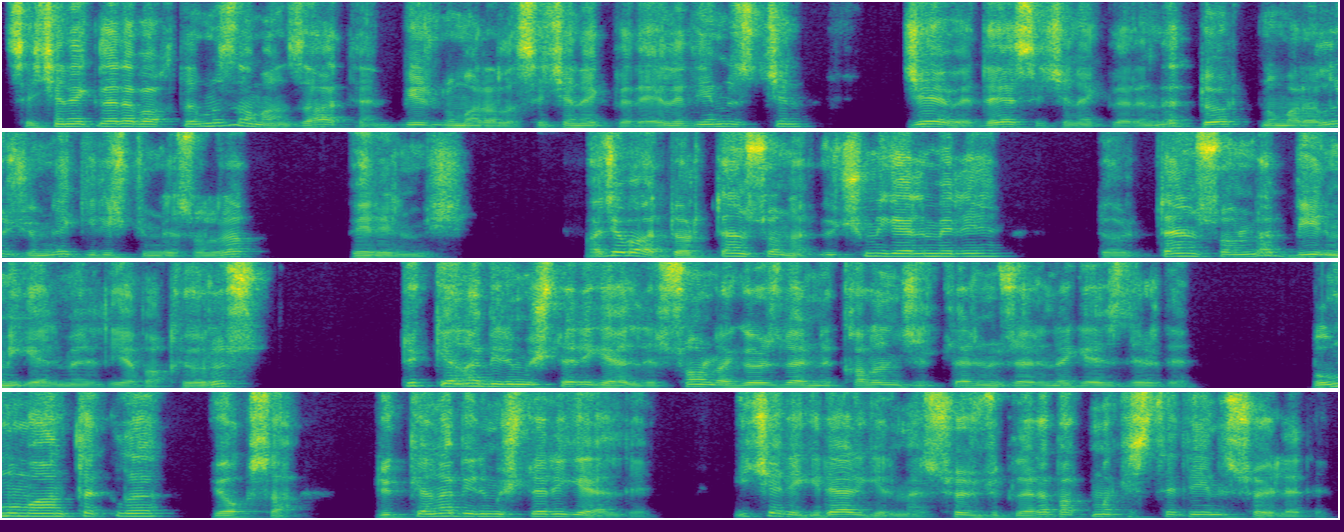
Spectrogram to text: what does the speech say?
Seçeneklere baktığımız zaman zaten bir numaralı seçenekleri elediğimiz için C ve D seçeneklerinde 4 numaralı cümle giriş cümlesi olarak verilmiş. Acaba 4'ten sonra 3 mü gelmeli? 4'ten sonra 1 mi gelmeli diye bakıyoruz. Dükkana bir müşteri geldi. Sonra gözlerini kalın ciltlerin üzerinde gezdirdi. Bu mu mantıklı yoksa dükkana bir müşteri geldi. İçeri girer girmez sözlüklere bakmak istediğini söyledi.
